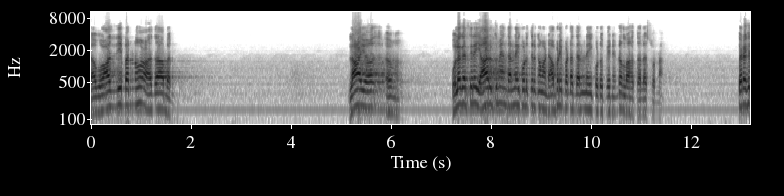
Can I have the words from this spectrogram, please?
லவாதிபன்னோ அதாபன். லாயோ உலகத்திலே யாருக்குமே அந்த தண்டனை கொடுத்திருக்க மாட்டேன். அப்படிப்பட்ட தண்டனை கொடுப்பேன் என்று அல்லாஹால சொன்னான். பிறகு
